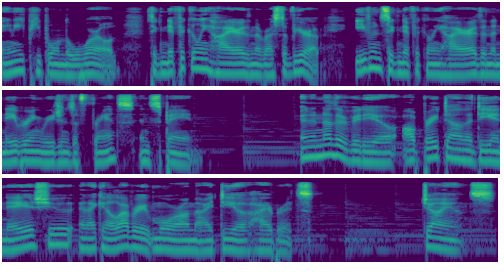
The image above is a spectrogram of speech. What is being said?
any people in the world, significantly higher than the rest of Europe, even significantly higher than the neighboring regions of France and Spain. In another video, I'll break down the DNA issue and I can elaborate more on the idea of hybrids. Giants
